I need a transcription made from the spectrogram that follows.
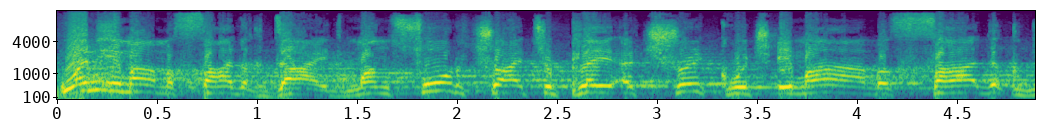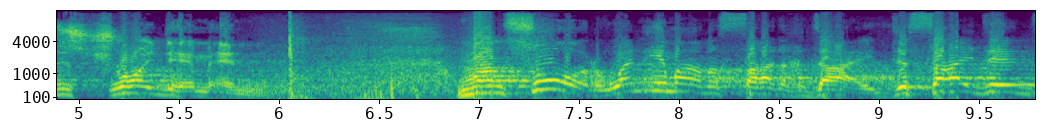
When Imam as-Sadiq died, Mansur tried to play a trick which Imam as-Sadiq destroyed him in. Mansur, when Imam al-Sadiq died, decided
